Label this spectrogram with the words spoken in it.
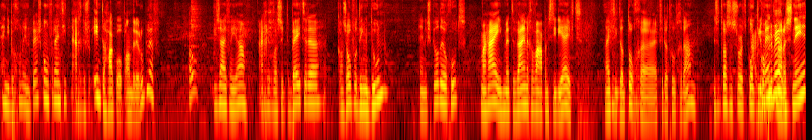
En die begon in de persconferentie eigenlijk een soort in te hakken op André Rublev. Oh. Die zei van ja, eigenlijk was ik de betere. Ik kan zoveel dingen doen. En ik speelde heel goed. Maar hij, met de weinige wapens die hij heeft, heeft hij dan toch eh, heeft hij dat goed gedaan. Dus het was een soort compliment, compliment. maar een sneer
